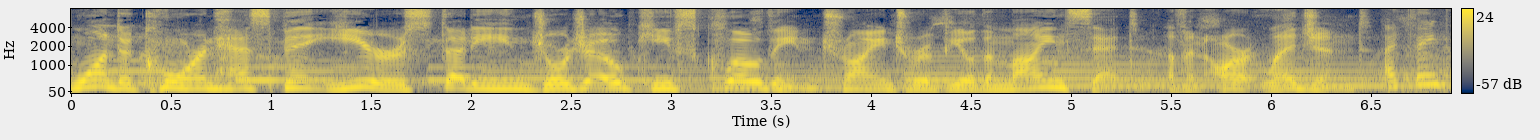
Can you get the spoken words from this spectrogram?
Wanda Corn has spent years studying Georgia O'Keeffe's clothing, trying to reveal the mindset of an art legend. I think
